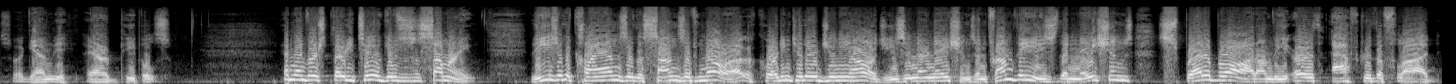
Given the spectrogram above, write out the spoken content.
So again, the Arab peoples. And then verse 32 gives us a summary. These are the clans of the sons of Noah according to their genealogies and their nations. And from these the nations spread abroad on the earth after the flood.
